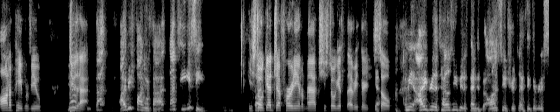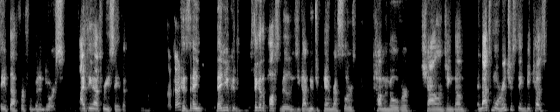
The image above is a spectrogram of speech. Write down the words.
on a pay per view. Do that. That I'd be fine with that. That's easy. You still But- get Jeff Hardy in a match. You still get everything. Yeah. So I mean, I agree the titles need to be defended, but honestly and truthfully, I think they're going to save that for Forbidden Doors. I think that's where you save it okay, because then then you could think of the possibilities. You got New Japan wrestlers coming over, challenging them, and that's more interesting because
